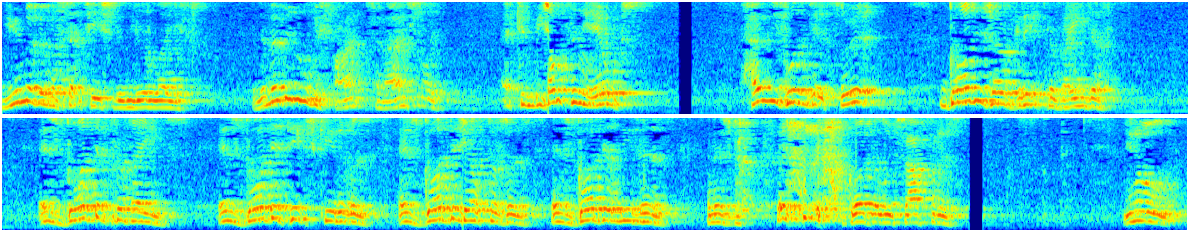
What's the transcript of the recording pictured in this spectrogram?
you may have a situation in your life, and it maybe not be financially, it can be something else. How are we going to get through it? God is our great provider. It's God that provides. It's God that takes care of us. It's God that shelters us. It's God that leads us. And it's God that looks after us. You know,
